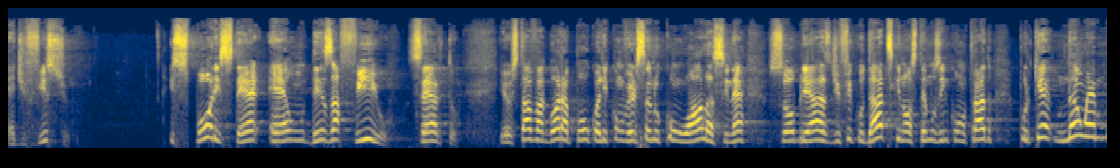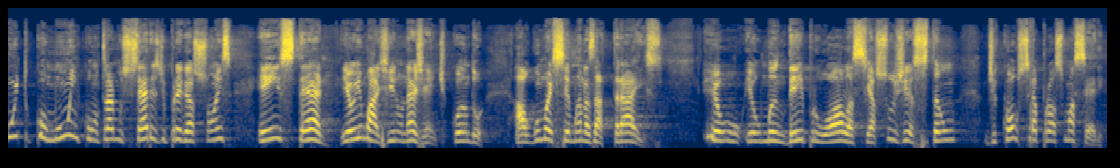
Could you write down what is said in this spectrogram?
é difícil. Expor Esther é um desafio, certo? Eu estava agora há pouco ali conversando com o Wallace, né, sobre as dificuldades que nós temos encontrado, porque não é muito comum encontrarmos séries de pregações em Esther. Eu imagino, né, gente, quando algumas semanas atrás eu, eu mandei para o Wallace a sugestão de qual ser a próxima série.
